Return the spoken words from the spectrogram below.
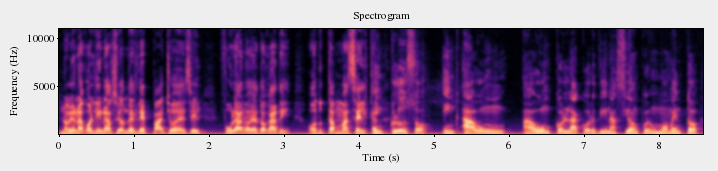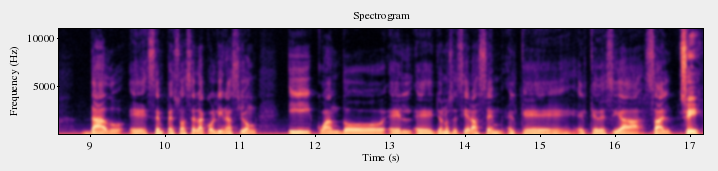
No había una coordinación del despacho de decir, fulano te toca a ti, o tú estás más cerca. incluso, aún, aún con la coordinación, pues en un momento dado eh, se empezó a hacer la coordinación Y cuando el, eh, yo no sé si era Sem el que, el que decía sal. Sí.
